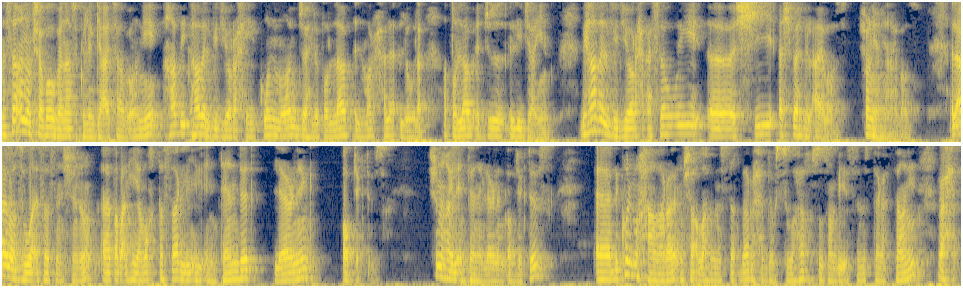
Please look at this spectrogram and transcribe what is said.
مساء النور شباب وبنات وكل اللي قاعد يتابعوني هذه هذا الفيديو راح يكون موجه لطلاب المرحلة الأولى الطلاب الجزء اللي جايين بهذا الفيديو راح أسوي آه شيء أشبه بال ILOs شلون يعني ILOs؟ ال ILOs هو أساسا شنو؟ آه طبعا هي مختصر لل intended learning objectives شنو هاي ال intended learning objectives؟ بكل محاضرة إن شاء الله بالمستقبل راح تدرسوها خصوصا بال semester الثاني. راح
